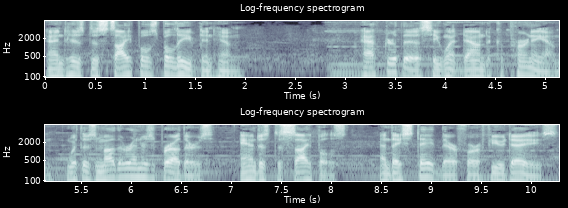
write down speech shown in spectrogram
and his disciples believed in him. After this he went down to Capernaum with his mother and his brothers and his disciples, and they stayed there for a few days.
